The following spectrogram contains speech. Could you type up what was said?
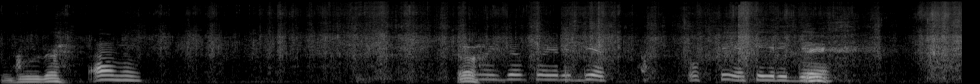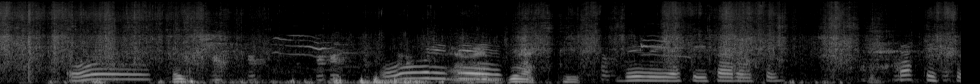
Буде. А ну, ой, той ребес. Ух ти, який ех, ребес. О, ей, о, ребес. ребят, ти. Диви, який хороший. Так ти що?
